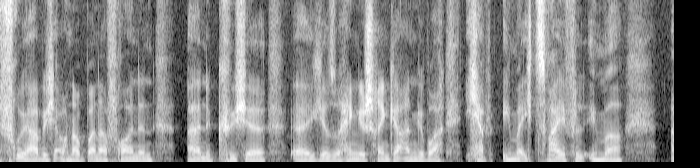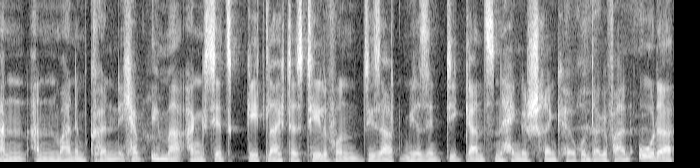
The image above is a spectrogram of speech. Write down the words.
früher habe ich auch noch bei einer Freundin äh, eine Küche, äh, hier so Hängeschränke angebracht. Ich habe immer, ich zweifle immer an, an meinem Können. Ich habe immer Angst, jetzt geht gleich das Telefon, die sagt, mir sind die ganzen Hängeschränke runtergefallen. Oder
